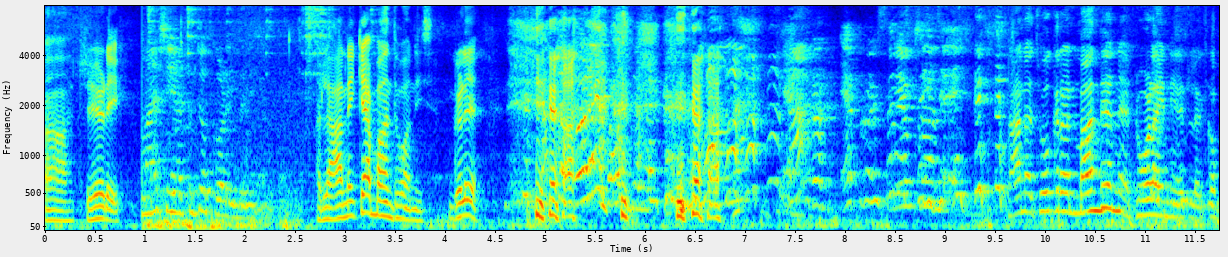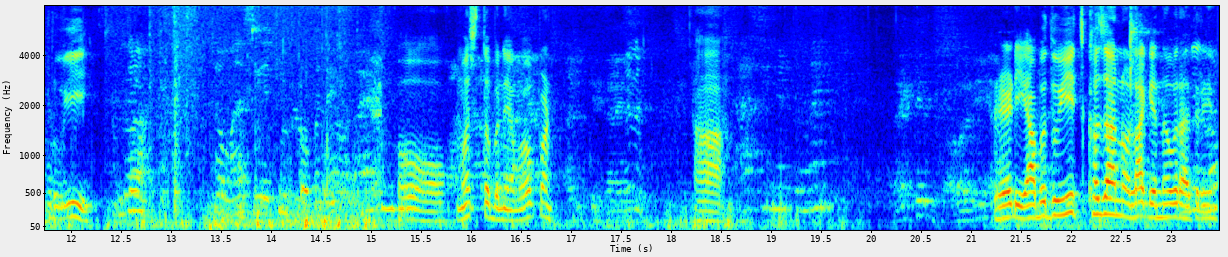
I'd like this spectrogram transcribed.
હા રેડી એટલે આને ક્યાં બાંધવાની છે? ગળે? નાના છોકરાને બાંધે ને ઢોળાઈને એટલે કપડું ઈ. ઓહો મસ્ત બનાવ્યો પણ. હા. રેડી આ બધું ઈ જ ખજાનો લાગે નવરાત્રી ને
